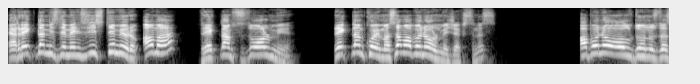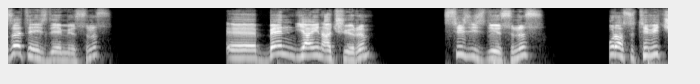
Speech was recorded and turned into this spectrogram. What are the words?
Ya reklam izlemenizi istemiyorum ama reklamsız olmuyor. Reklam koymasam abone olmayacaksınız. Abone olduğunuzda zaten izleyemiyorsunuz. Ee, ben yayın açıyorum. Siz izliyorsunuz. Burası Twitch.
